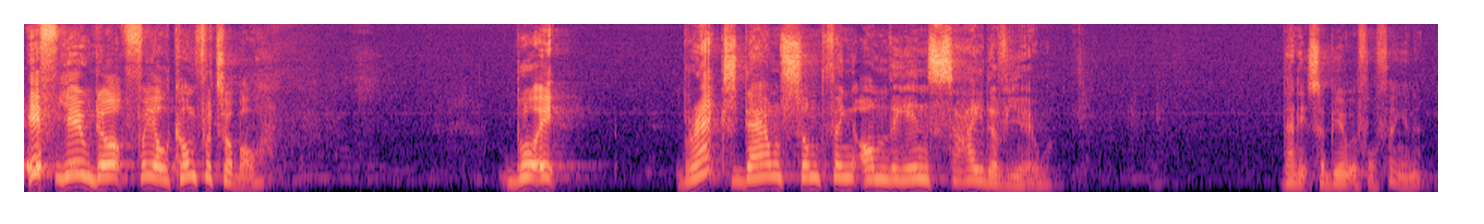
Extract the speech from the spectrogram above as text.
if you don't feel comfortable, but it breaks down something on the inside of you, then it's a beautiful thing, isn't it?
